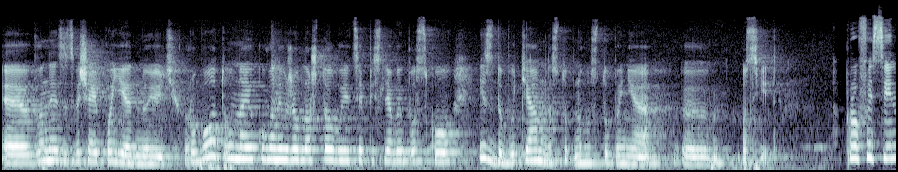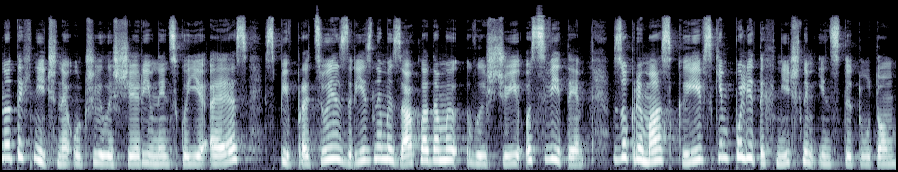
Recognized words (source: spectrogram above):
е, вони зазвичай поєднують роботу, на яку вони вже влаштовуються після випуску, із здобуттям наступного ступеня освіти. Професійно-технічне училище Рівненської АЕС співпрацює з різними закладами вищої освіти, зокрема з Київським політехнічним інститутом.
